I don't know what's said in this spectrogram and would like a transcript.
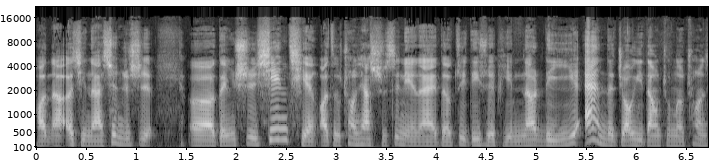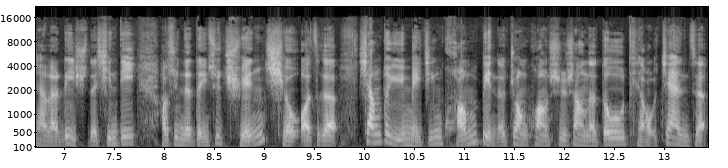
啊，那而且呢，甚至是呃等于是先前啊这个创下十四年来的最低水平，那离岸的交易当中呢创下了历史的新低，好，所以呢等于是全球啊这个相对于美金狂贬的状况，事实上呢都挑战着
